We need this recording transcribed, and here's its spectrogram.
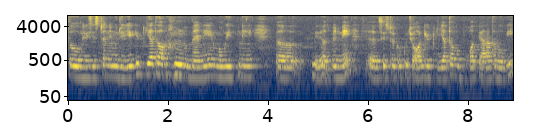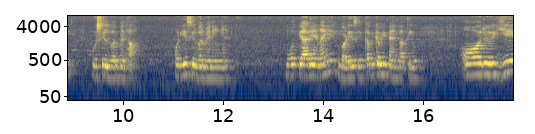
तो मेरी सिस्टर ने मुझे ये गिफ्ट किया था और हम मैंने मोहित ने आ, मेरे हस्बैंड ने आ, सिस्टर को कुछ और गिफ्ट किया था। वो बहुत प्यारा था वो भी। वो सिल्वर में था। और ये सिल्वर में नहीं है। बहुत प्यारे हैं ना ये, बड़े से कभी कभी पहन पाती हूँ। और ये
